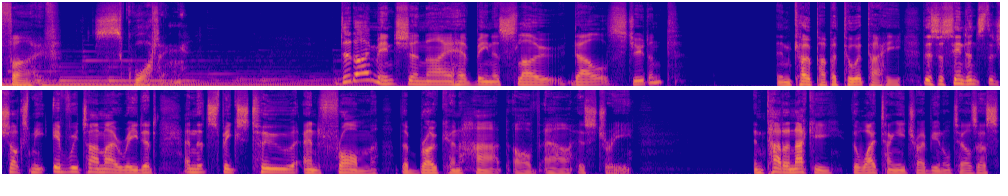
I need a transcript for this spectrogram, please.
5 Squatting. Did I mention I have been a slow, dull student? In Kaupapa Tuatahi, there's a sentence that shocks me every time I read it and that speaks to and from the broken heart of our history. In Taranaki, the Waitangi Tribunal tells us,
